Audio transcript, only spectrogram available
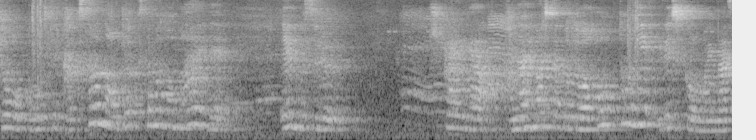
今日こうしてたくさんのお客様の前で演舞する機会が叶いましたことは本当に嬉しく思います。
